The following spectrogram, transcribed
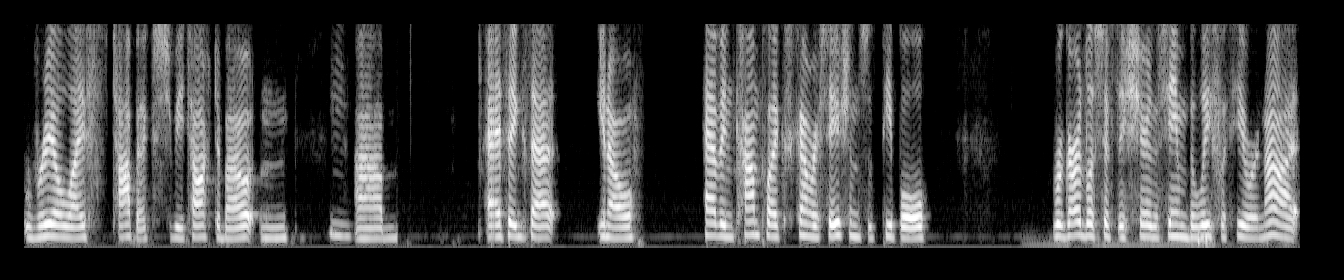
real life topics to be talked about and Mm. um i think that you know having complex conversations with people regardless if they share the same belief with you or not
